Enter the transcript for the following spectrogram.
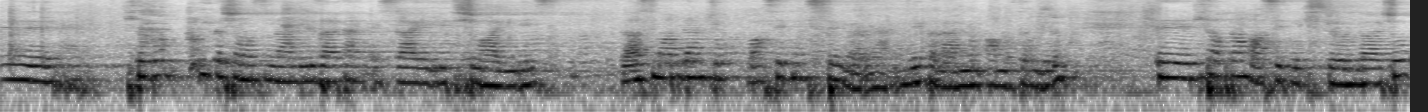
Ee, kitabın ilk aşamasından beri zaten Esra ile iletişim halindeyiz. Rasim abiden çok bahsetmek istemiyorum yani ne kadar anlatabilirim. Ee, kitaptan bahsetmek istiyorum daha çok.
